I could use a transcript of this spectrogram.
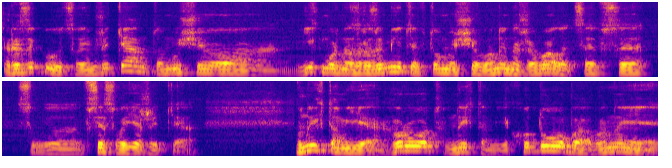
ризикують своїм життям, тому що їх можна зрозуміти в тому, що вони наживали це все, все своє життя. В них там є город, в них там є худоба, вони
